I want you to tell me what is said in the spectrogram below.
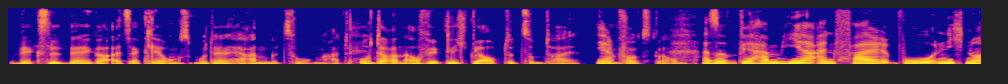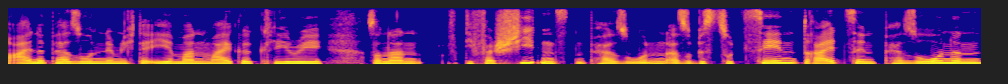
Wechselbälge als Erklärungsmodell herangezogen hat und daran auch wirklich glaubte zum Teil Ja. im Volksglauben. Also wir haben hier einen Fall, wo nicht nur eine Person, nämlich der Ehemann Michael Cleary, sondern die verschiedensten Personen, also bis zu 10, 13 Personen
